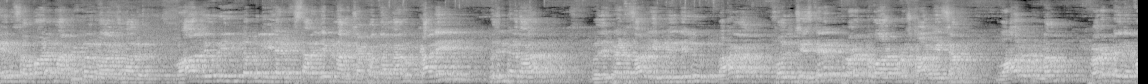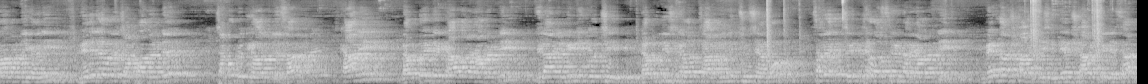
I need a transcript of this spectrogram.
నేను సబ్బు ఆడి మా పిల్లలు వాడుతున్నారు వాళ్ళు ఎవరు ఈ డబ్బులు ఇలాంటి ఇస్తారని చెప్పి నాకు చెప్పొద్దన్నారు. కానీ వదిలిపెడతారా? వదిలిపెట్ట సార్. ఎనిమిది నెలలు బాగా ఫోన్ చేస్తే ప్రొడక్ట్ వాడడం స్టార్ట్ చేశాం. వాడుకున్నాం ప్రొడక్ట్ అయితే బాగుంటాయి కానీ వేరే వాళ్ళు చెప్పాలంటే చెప్పబుద్ధి కావట్లేదు సార్. కానీ డబ్బు అయితే కావాలి కాబట్టి ఇలాంటి మీటింగ్ వచ్చి డబ్బు తీసుకునే చాలా మంది చూసాము సరే చెప్తే వస్తున్నారు కాబట్టి మేడం స్టార్ట్ చేసి నేను స్టార్ట్ చేయలేదు సార్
